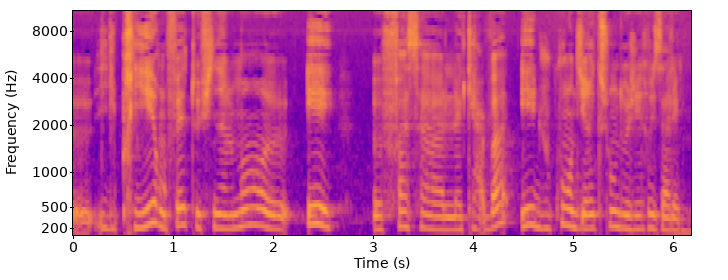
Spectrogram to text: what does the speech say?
il priait en fait finalement et face à la Kaaba et du coup en direction de Jérusalem.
